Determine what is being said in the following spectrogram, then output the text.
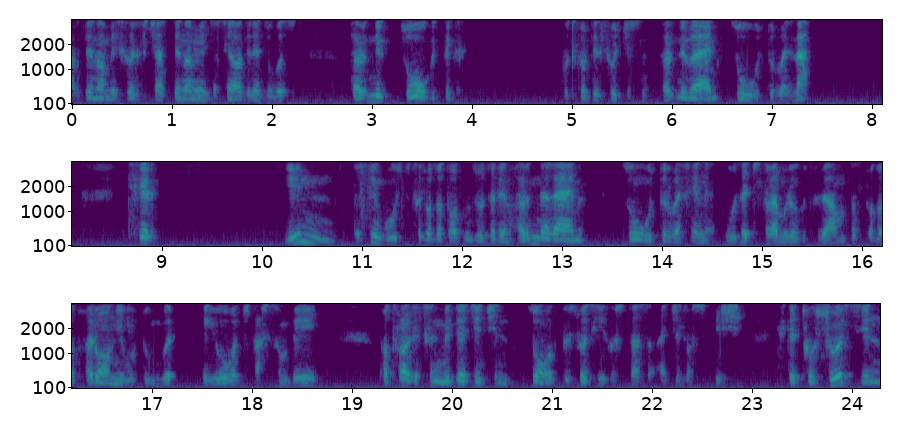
ардын нам эрх баригч ардын намын засгийн газрын зүгээс 2100 гэдэг хөтөлбөр дэвшүүлжсэн. 21 амьд 100 үйлдвэр байна. Тэгэхээр энэ төсвийн гүйцэтгэл болоод олон зүйлээр энэ 21 амьд 100 өдөр байхын үйл ажиллагаа мөрийн хөтөлбөрийн амлалт болоод 20 оны үр дүнгээр юу болж гарсан бэ? Тодорхой хэсэг нь мэдээж эн чинь 100% төсвөөс хийх ёстой ажил бас биш. Гэхдээ төсвөөс энэ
